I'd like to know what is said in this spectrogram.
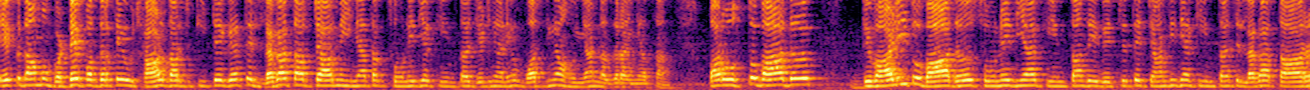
ਇੱਕਦਮ ਵੱਡੇ ਪੱਧਰ ਤੇ ਉਛਾਲ ਦਰਜ ਕੀਤੇ ਗਏ ਤੇ ਲਗਾਤਾਰ 4 ਮਹੀਨਿਆਂ ਤੱਕ ਸੋਨੇ ਦੀਆਂ ਕੀਮਤਾਂ ਜਿਹੜੀਆਂ ਨੇ ਉਹ ਵਧਦੀਆਂ ਹੋਈਆਂ ਨਜ਼ਰ ਆਈਆਂ ਸਨ। ਪਰ ਉਸ ਤੋਂ ਬਾਅਦ ਦੀਵਾਲੀ ਤੋਂ ਬਾਅਦ ਸੋਨੇ ਦੀਆਂ ਕੀਮਤਾਂ ਦੇ ਵਿੱਚ ਤੇ ਚਾਂਦੀ ਦੀਆਂ ਕੀਮਤਾਂ 'ਚ ਲਗਾਤਾਰ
